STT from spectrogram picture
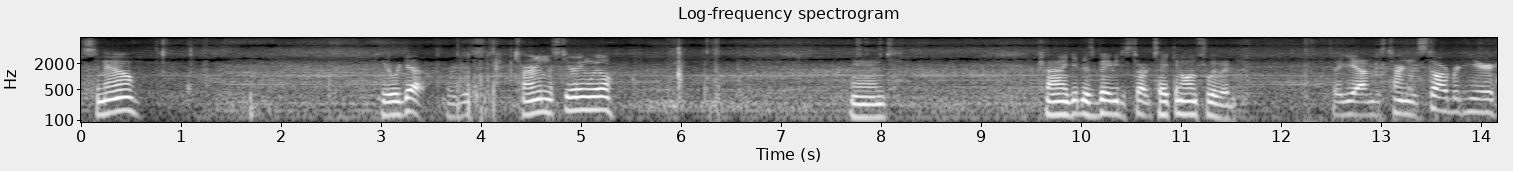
So now, here we go. We're just turning the steering wheel and trying to get this baby to start taking on fluid. So yeah, I'm just turning the starboard here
